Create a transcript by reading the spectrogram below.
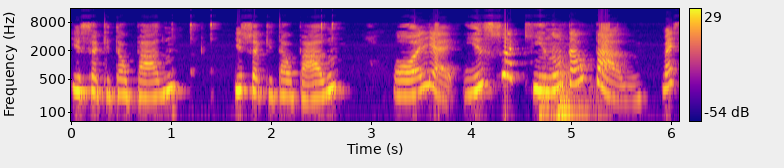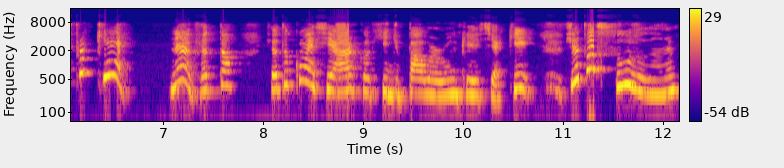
Isso aqui tá upado. Isso aqui tá upado. Olha, isso aqui não tá upado. Mas pra quê? Né? Já tô, já tô com esse arco aqui de Power 1, que é esse aqui. Já tá sujo, né?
